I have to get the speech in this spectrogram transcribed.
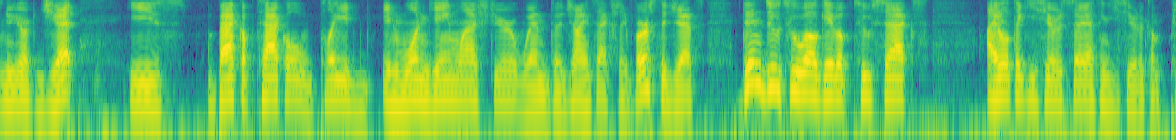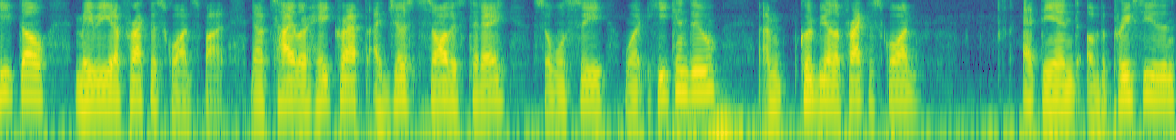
New York Jet. He's backup tackle, played in one game last year when the Giants actually versed the Jets. Didn't do too well, gave up two sacks. I don't think he's here to say. I think he's here to compete, though. Maybe get a practice squad spot. Now, Tyler Haycraft, I just saw this today, so we'll see what he can do. I could be on the practice squad at the end of the preseason.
